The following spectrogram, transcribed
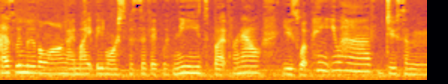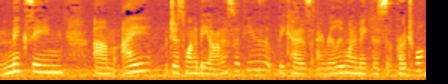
As we move along, I might be more specific with needs, but for now, use what paint you have, do some mixing. Um, I just want to be honest with you because I really want to make this approachable.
